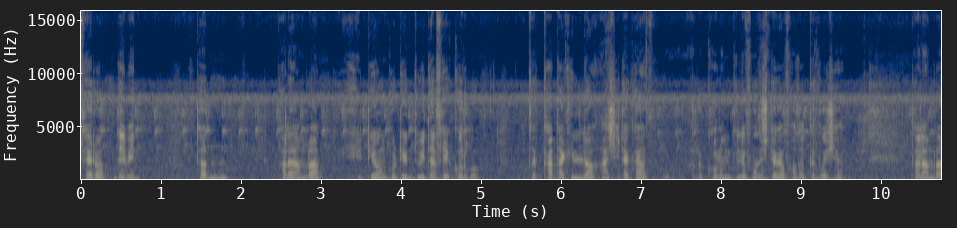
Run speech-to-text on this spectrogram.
ফেরত দেবেন? অর্থাৎ তাহলে আমরা এটি অঙ্কটি দুই ধাপে করব। অর্থাৎ খাতা কিনলো আশি টাকা, আর কলম কিনলো পঁচিশ টাকা, পঁচাত্তর পয়সা। তাহলে আমরা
